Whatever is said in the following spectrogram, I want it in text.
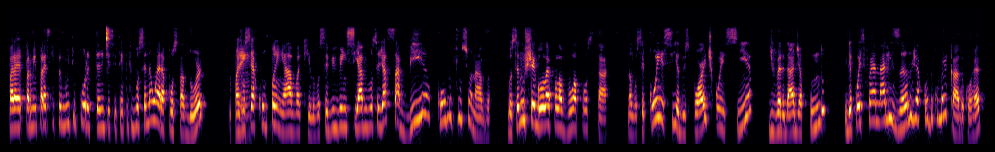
para, para mim parece que foi muito importante esse tempo que você não era apostador, mas Sim. você acompanhava aquilo, você vivenciava e você já sabia como funcionava. Você não chegou lá e falou, vou apostar. Não, você conhecia do esporte, conhecia de verdade a fundo e depois foi analisando de acordo com o mercado, correto?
